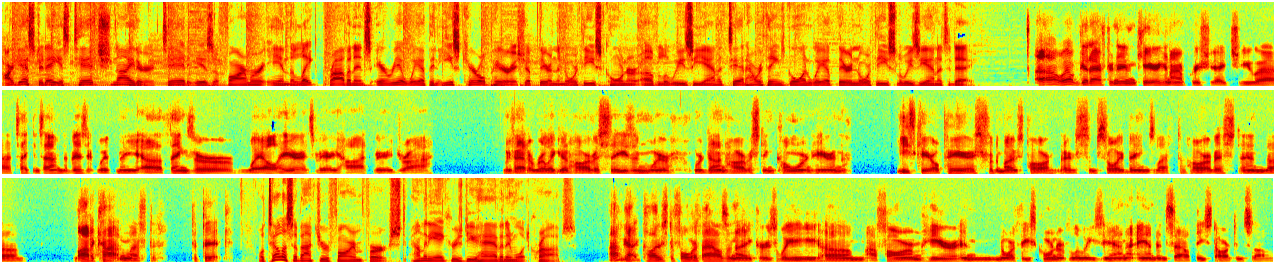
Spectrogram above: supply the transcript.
Our guest today is Ted Schneider. Ted is a farmer in the Lake Providence area, way up in East Carroll Parish, up there in the northeast corner of Louisiana. Ted, how are things going way up there in northeast Louisiana today? Uh, well, good afternoon, Carey, and I appreciate you uh, taking time to visit with me. Uh, things are well here. It's very hot, very dry we've had a really good harvest season. We're we're done harvesting corn here in the East Carroll Parish for the most part. There's some soybeans left to harvest and um, a lot of cotton left to, to pick. Well, tell us about your farm first. How many acres do you have and in what crops? I've got close to 4,000 acres. We um, I farm here in northeast corner of Louisiana and in southeast Arkansas.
